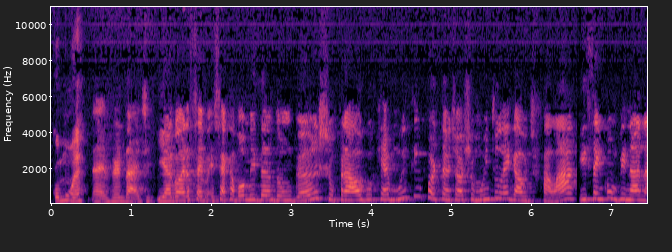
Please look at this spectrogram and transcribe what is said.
como é. É verdade. E agora você acabou me dando um gancho para algo que é muito importante, eu acho muito legal de falar, e sem combinar nada,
